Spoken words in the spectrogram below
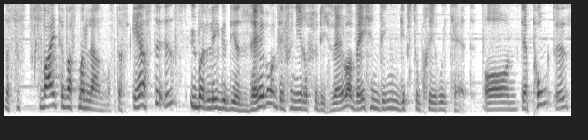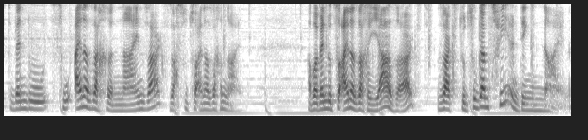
das ist das Zweite, was man lernen muss. Das Erste ist, überlege dir selber und definiere für dich selber, welchen Dingen gibst du Priorität. Und der Punkt ist, wenn du zu einer Sache Nein sagst, sagst du zu einer Sache Nein. Aber wenn du zu einer Sache Ja sagst, sagst du zu ganz vielen Dingen Nein.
